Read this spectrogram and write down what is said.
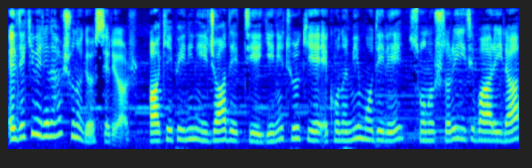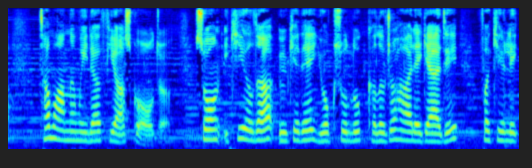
Eldeki veriler şunu gösteriyor. AKP'nin icat ettiği yeni Türkiye ekonomi modeli sonuçları itibarıyla tam anlamıyla fiyasko oldu. Son iki yılda ülkede yoksulluk kalıcı hale geldi, fakirlik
